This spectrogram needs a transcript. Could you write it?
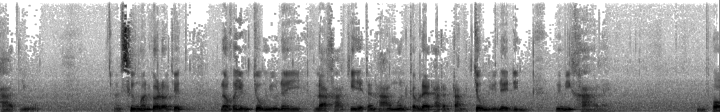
ธาตุอยู่ ซึ่งมันก็เราจะ เราก็ยังจมอยู่ในราคากิเลสตัณหา เหมือนกับแร่ธาตุต่าง ๆ จมอยู่ในดินไม่มีค่าอะไร พอ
